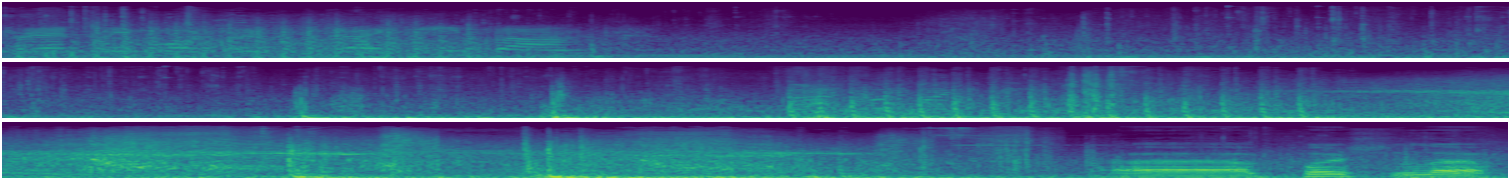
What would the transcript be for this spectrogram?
Friendly mortar strike inbound. Uh, push left.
